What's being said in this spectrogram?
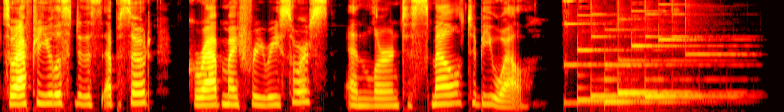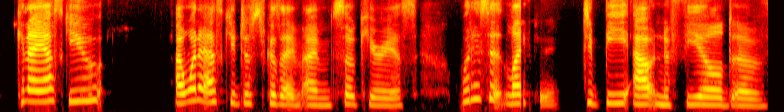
So after you listen to this episode, grab my free resource and learn to smell to be well. Can I ask you? I want to ask you just because I'm I'm so curious. What is it like to be out in a field of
